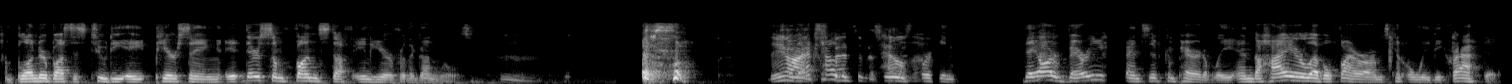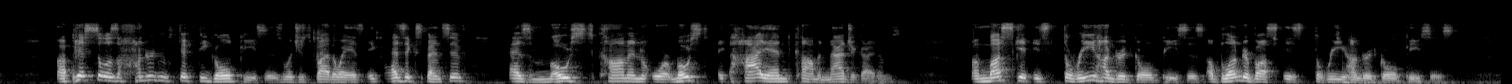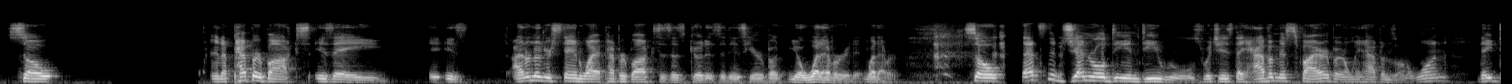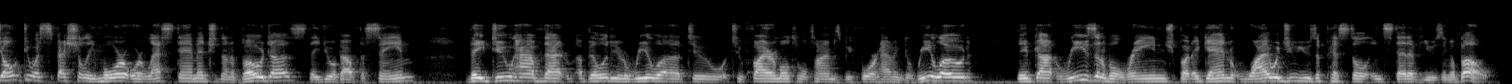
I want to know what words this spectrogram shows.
blunderbuss is 2d8 piercing. It, there's some fun stuff in here for the gun rules. Hmm. They are that's how the expensive as hell, though. work in- They are very expensive comparatively, and the higher level firearms can only be crafted. A pistol is 150 gold pieces, which is, by the way, as, as expensive as most common or most high end common magic items. A musket is 300 gold pieces. A blunderbuss is 300 gold pieces. So, and a pepper box is a is I don't understand why a pepper box is as good as it is here, but you know whatever it is, whatever. So that's the general D and D rules, which is they have a misfire, but it only happens on a one. They don't do especially more or less damage than a bow does. They do about the same. They do have that ability to reload uh, to to fire multiple times before having to reload. They've got reasonable range, but again, why would you use a pistol instead of using a bow?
